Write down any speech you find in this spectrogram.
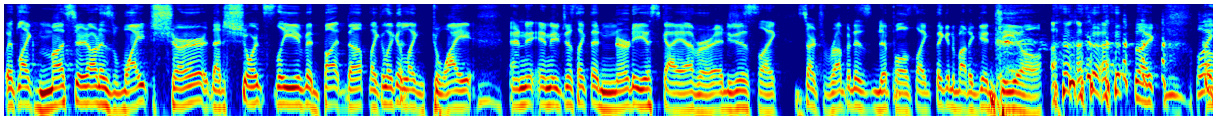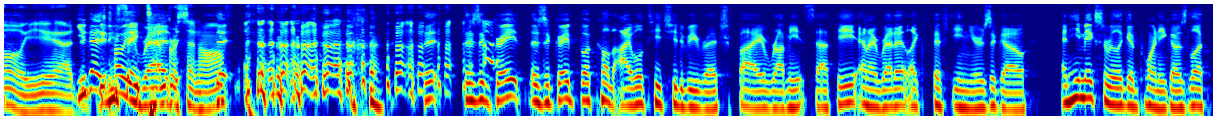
with like mustard on his white shirt, that short sleeve and buttoned up, like looking like Dwight, and and he's just like the nerdiest guy ever, and he just like starts rubbing his nipples, like thinking about a good deal, like, oh yeah, you did, guys did probably say ten percent off? There- there's a great there's a great book called I Will Teach You to Be Rich by Ramit Sethi, and I read it like 15 years ago. And he makes a really good point. He goes, "Look,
